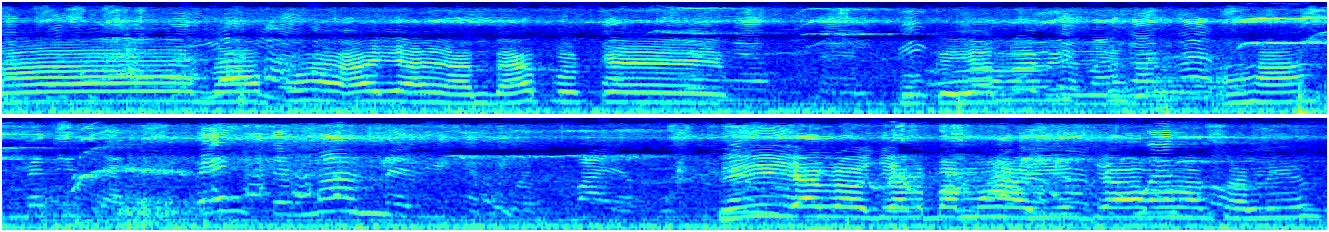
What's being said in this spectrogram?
Ah, no, pues ahí a andar porque, porque yo no he visto. Ajá. Sí, ya lo, ya lo vamos a ir, ya vamos a salir.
